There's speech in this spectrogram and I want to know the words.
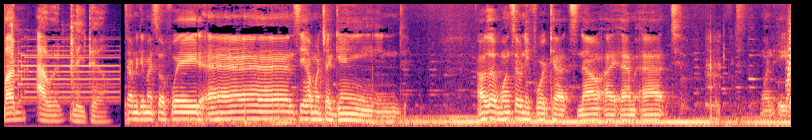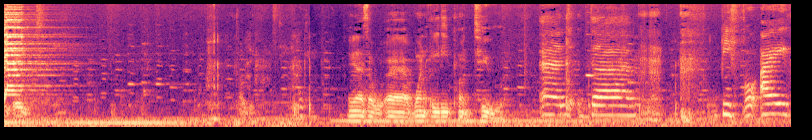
One hour later. Time to get myself weighed and see how much I gained. I was at 174 cats. Now I am at 188. Told. Okay. Yeah, that's a uh, 180.2. And the before I,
